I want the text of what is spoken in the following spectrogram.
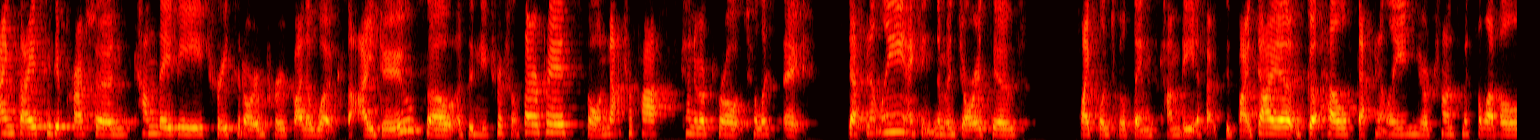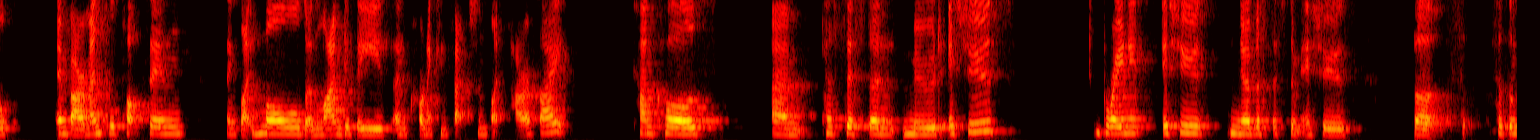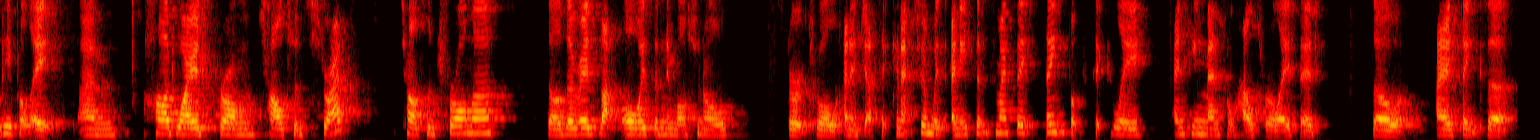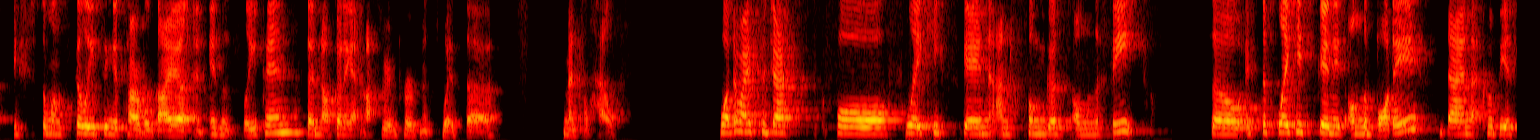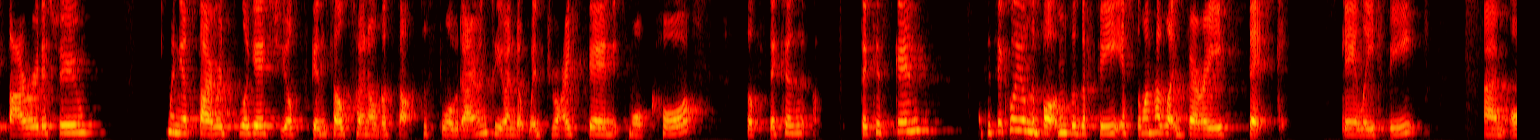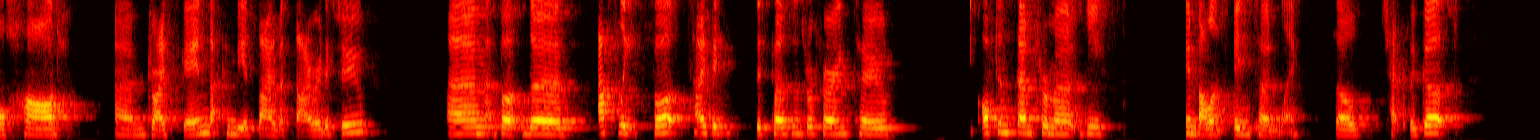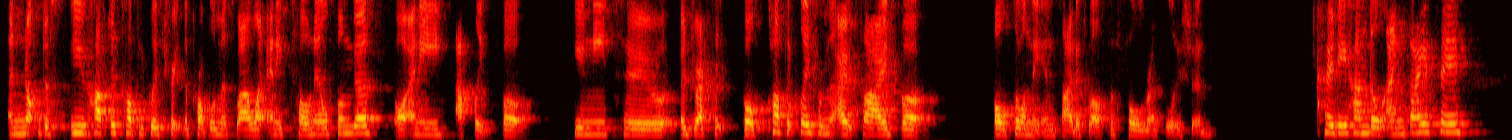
anxiety, depression, can they be treated or improved by the work that I do? So, as a nutritional therapist or naturopath kind of approach, holistic, definitely. I think the majority of psychological things can be affected by diet, gut health, definitely, neurotransmitter levels, environmental toxins, things like mold and Lyme disease and chronic infections like parasites can cause um, persistent mood issues, brain issues, nervous system issues. But for some people, it's um, hardwired from childhood stress, childhood trauma. So there is that always an emotional, spiritual, energetic connection with any symptom, I think, but particularly anything mental health related. So I think that if someone's still eating a terrible diet and isn't sleeping, they're not going to get massive improvements with the mental health. What do I suggest for flaky skin and fungus on the feet? So, if the flaky skin is on the body, then that could be a thyroid issue. When your thyroid's sluggish, your skin cell turnover starts to slow down, so you end up with dry skin. It's more coarse, so thicker, thicker skin. Particularly on the bottoms of the feet, if someone has like very thick scaly feet um, or hard um, dry skin, that can be a sign of a thyroid issue. Um, but the athlete's foot, I think this person's referring to, often stems from a yeast imbalance internally. So check the gut and not just, you have to topically treat the problem as well, like any toenail fungus or any athlete's foot. You need to address it both topically from the outside, but also on the inside as well for full resolution. How do you handle anxiety?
